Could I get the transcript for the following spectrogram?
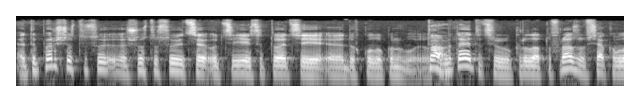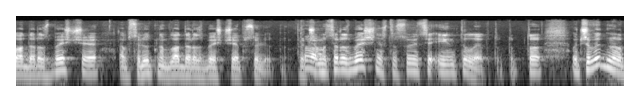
Е, Тепер, що стосує, що стосується цієї ситуації е, довкола конвою, Так. пам'ятаєте цю крилату фразу Всяка влада розбещує, абсолютна влада розбещує абсолютно. Причому Так. це розбещення стосується і інтелекту. Тобто, очевидно,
